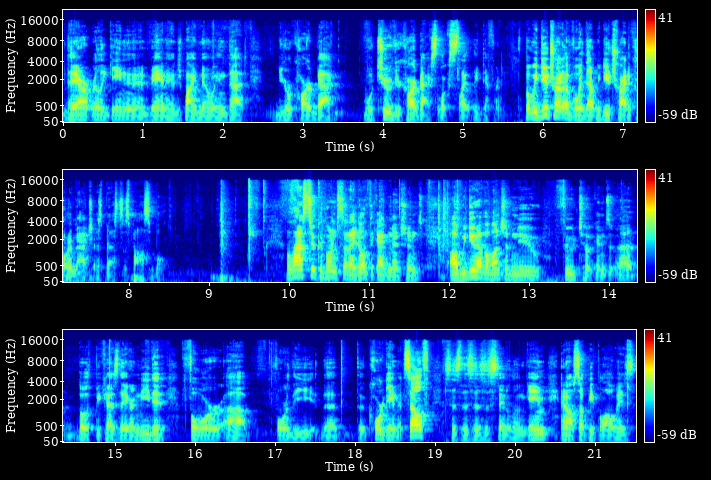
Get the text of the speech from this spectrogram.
they aren't really gaining an advantage by knowing that your card back, well, two of your card backs look slightly different. But we do try to avoid that. We do try to color match as best as possible. The last two components that I don't think I've mentioned, uh, we do have a bunch of new food tokens, uh, both because they are needed for uh, for the, the, the core game itself, since this is a standalone game, and also people always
